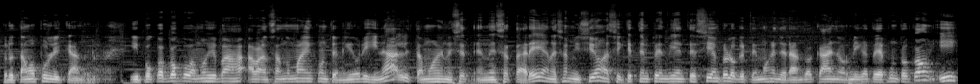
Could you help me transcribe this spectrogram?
pero estamos publicándolo. Y poco a poco vamos a ir avanzando más en contenido original. Estamos en, en esa tarea, en esa misión, así que estén pendientes siempre lo que estemos generando acá en hormigatv.com y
